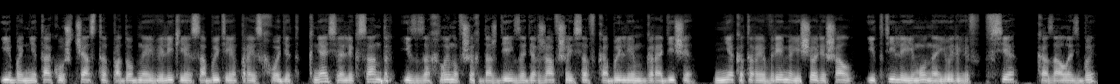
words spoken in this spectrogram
ибо не так уж часто подобные великие события происходят. Князь Александр из захлынувших дождей задержавшийся в Кобыльем городище, некоторое время еще решал, идти ли ему на Юрьев. Все, казалось бы,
